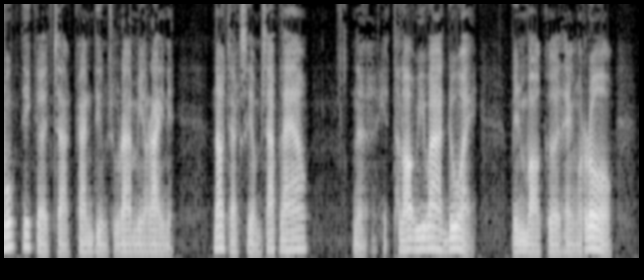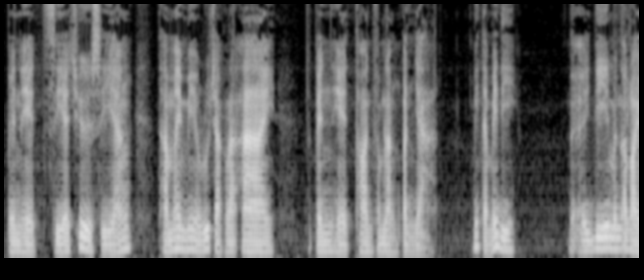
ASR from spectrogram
มุกที่เกิดจากการดื่มสุราเมรัยเนี่ยนอกจากเสื่อมทรัพย์แล้วนะทะเลาะวิวาทด้วย เป็นบ่อเกิดแห่งโรค เป็นเหตุเสียชื่อเสียงทำให้ไม่รู้จักละอาย เป็นเหตุทอนกำลังปัญญา มีแต่ไม่ดีไอ้ดีมันอร่อย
